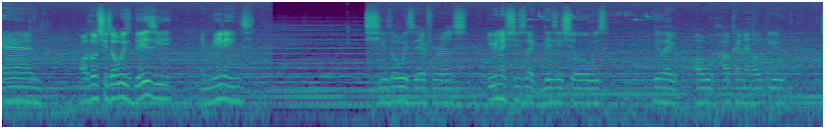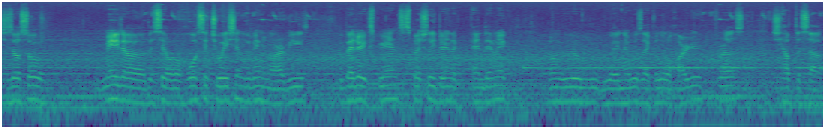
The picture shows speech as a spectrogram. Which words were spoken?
and although she's always busy in meetings, she's always there for us. Even if she's like busy, she'll always be like, "Oh, how can I help you?" She's also made uh, the, the whole situation living in RVs a better experience, especially during the pandemic when we were when it was like a little harder for us. She helped us out.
